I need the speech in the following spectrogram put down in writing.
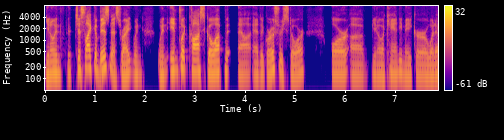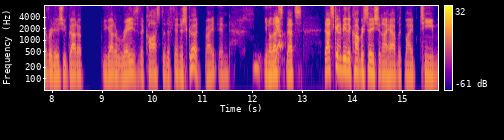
you know in, just like a business right when when input costs go up uh, at a grocery store or uh, you know a candy maker or whatever it is you've got to you got to raise the cost of the finished good right and you know that's yeah. that's that's going to be the conversation I have with my team.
